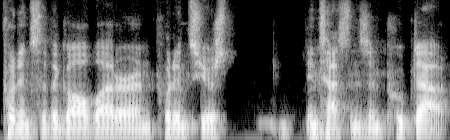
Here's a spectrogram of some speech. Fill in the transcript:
put into the gallbladder and put into your intestines and pooped out.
